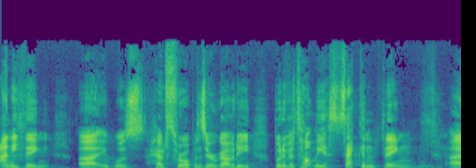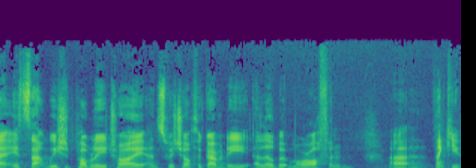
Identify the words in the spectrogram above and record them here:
anything, uh, it was how to throw up in zero gravity. But if it taught me a second thing, uh, it's that we should probably try and switch off the gravity a little bit more often. Uh, thank you.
